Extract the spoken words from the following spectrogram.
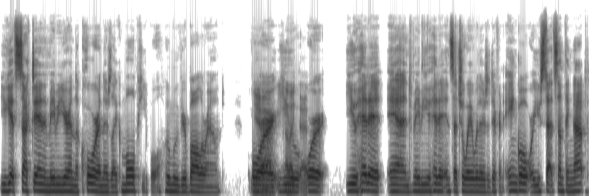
you get sucked in and maybe you're in the core and there's like mole people who move your ball around. Or Yeah, I like you or you hit it and maybe you hit it in such a way where there's a different angle or you set something up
